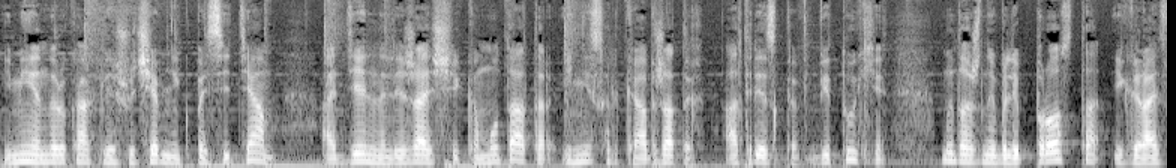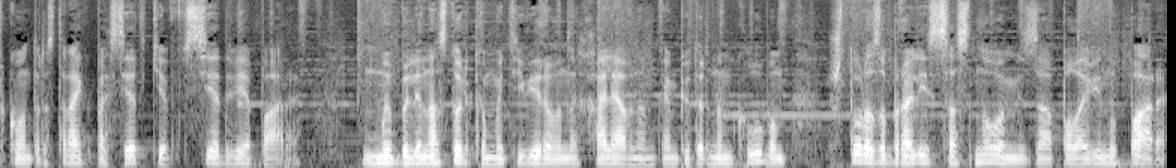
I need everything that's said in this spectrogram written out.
имея на руках лишь учебник по сетям, отдельно лежащий коммутатор и несколько обжатых отрезков витухи, мы должны были просто играть в Counter-Strike по сетке все две пары. Мы были настолько мотивированы халявным компьютерным клубом, что разобрались с основами за половину пары.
